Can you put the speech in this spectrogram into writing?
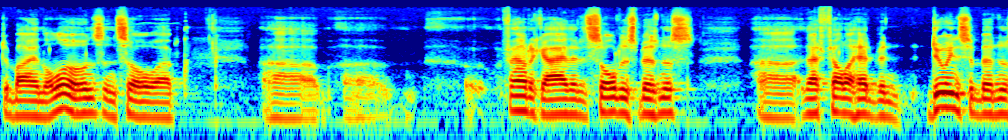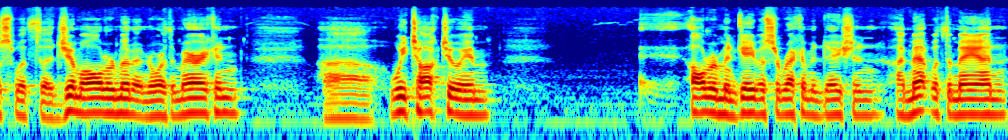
to buying the loans, and so uh, uh, found a guy that had sold his business. Uh, that fellow had been doing some business with uh, Jim Alderman at North American. Uh, we talked to him. Alderman gave us a recommendation. I met with the man.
